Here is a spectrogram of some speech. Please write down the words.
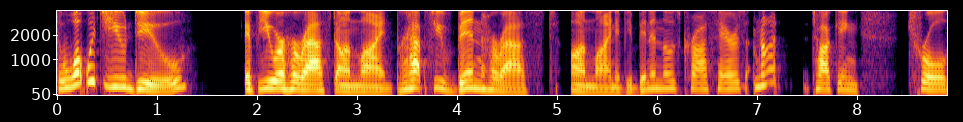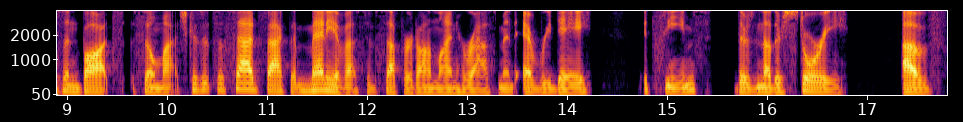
So, what would you do if you were harassed online? Perhaps you've been harassed online. Have you been in those crosshairs? I'm not talking trolls and bots so much because it's a sad fact that many of us have suffered online harassment every day, it seems. There's another story of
